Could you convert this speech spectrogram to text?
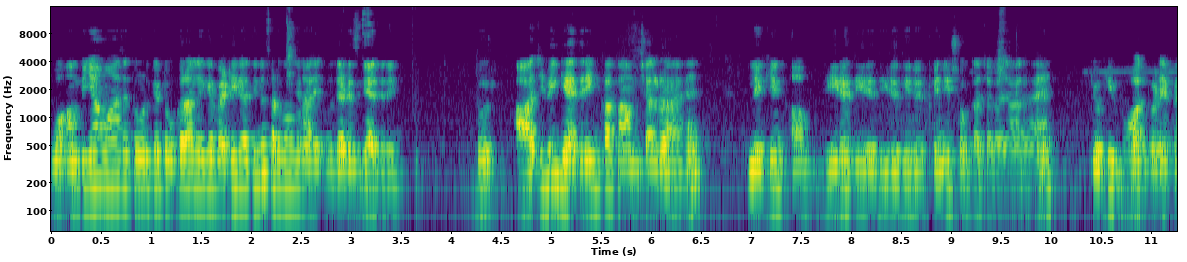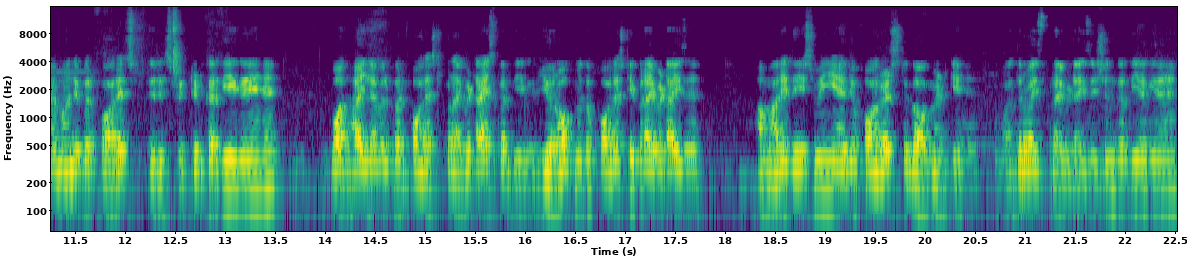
वो अम्बियाँ वहाँ से तोड़ के टोकरा लेके बैठी रहती ना सड़कों किनारे दैट इज़ गैदरिंग तो आज भी गैदरिंग का काम चल रहा है, लेकिन अब धीरे धीरे धीरे धीरे फिनिश होता चला जा रहा है, क्योंकि बहुत बड़े पैमाने पर फॉरेस्ट रिस्ट्रिक्टेड कर दिए गए हैं, बहुत हाई लेवल पर फॉरेस्ट प्राइवेटाइज कर दिए गए यूरोप में तो फॉरेस्ट ही प्राइवेटाइज है। हमारे देश में ही है जो फॉरेस्ट गवर्नमेंट के हैं। अदरवाइज़ प्राइवेटाइजेशन कर दिया गया है।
